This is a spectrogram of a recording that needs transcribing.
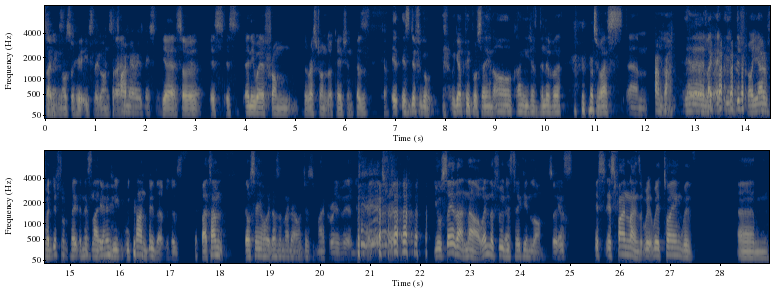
side. You can also hit East Legon the side. prime area is basically. Yeah, so Yeah. it's it's anywhere from the restaurant location because Yeah. it, it's difficult. We get people saying, "Oh, can't you just deliver to us?" Um, know, yeah, like it's different. Or yeah, for a different plate, and it's like we, we can't do that because by the time they'll say, "Oh, it doesn't matter. I'll just microwave it and you pay extra." You'll say that now when the food Yeah. is taking long. So Yeah. it's it's it's fine lines. We're we're toying with, um,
